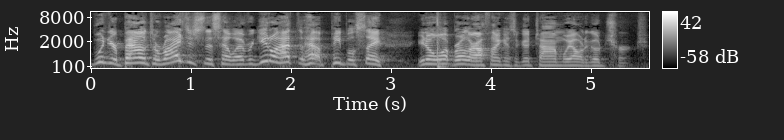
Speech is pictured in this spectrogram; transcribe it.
When you're bound to righteousness, however, you don't have to have people say, you know what, brother, I think it's a good time. We ought to go to church.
